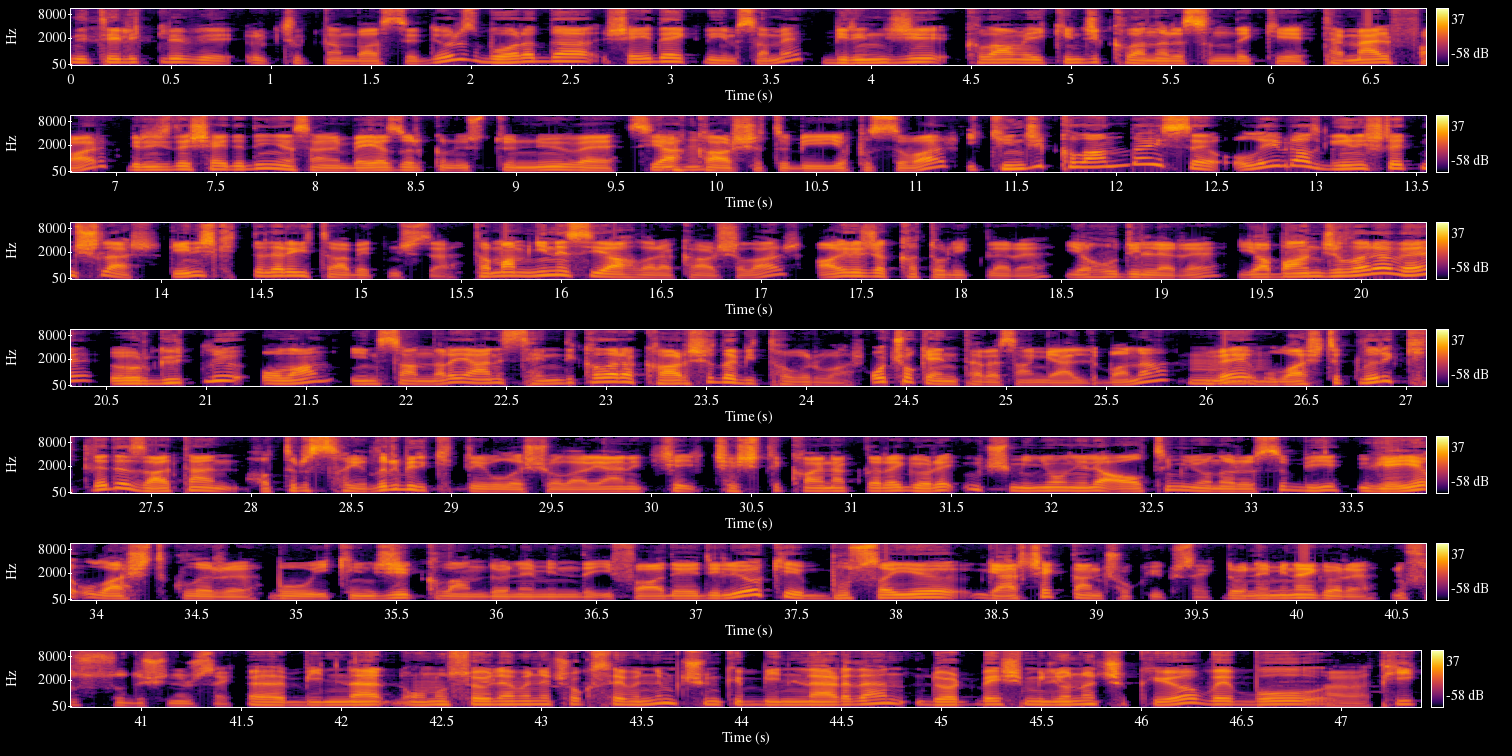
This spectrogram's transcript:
Nitelikli bir ırkçılıktan bahsediyoruz. Bu arada şeyi de ekleyeyim Samet. Birinci klan ve ikinci klan arasındaki temel fark. Birincide şey dedin ya sen beyaz ırkın üstünlüğü ve siyah Hı hı. karşıtı bir yapısı var. İkinci klanda ise olayı biraz genişletmişler. Geniş kitlelere hitap etmişler. Tamam yine siyahlara karşılar. Ayrıca Katoliklere, Yahudilere, yabancılara ve örgütlü olan insanlara yani sendikalara karşı da bir tavır var. O çok enteresan geldi bana Hmm. ve ulaştıkları kitle de zaten hatırı sayılır bir kitleye ulaşıyorlar. Yani çe- çeşitli kaynaklara göre 3 milyon ile 6 milyon arası bir üyeye ulaştıkları bu ikinci klan döneminde ifade ediliyor ki bu sayı gerçekten çok yüksek. Dönemine göre nüfusu düşünürsek. Ee, binler onu söylemene çok sevindim çünkü binlerden 4-5 milyona çıkıyor ve bu Evet. peak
